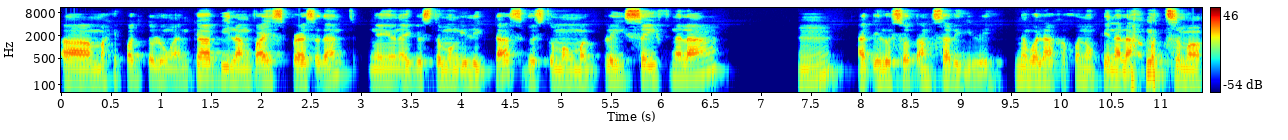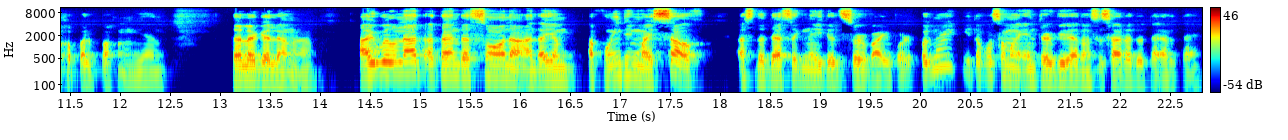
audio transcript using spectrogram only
uh, makipagtulungan ka bilang vice president, ngayon ay gusto mong iligtas, gusto mong mag-play safe na lang, hmm? at ilusot ang sarili na wala ka kunong kinalaman sa mga kapalpakang yan. Talaga lang ha. I will not attend the SONA and I am appointing myself as the designated survivor. Pag nakikita ko sa mga interview atong sa Sara Duterte,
